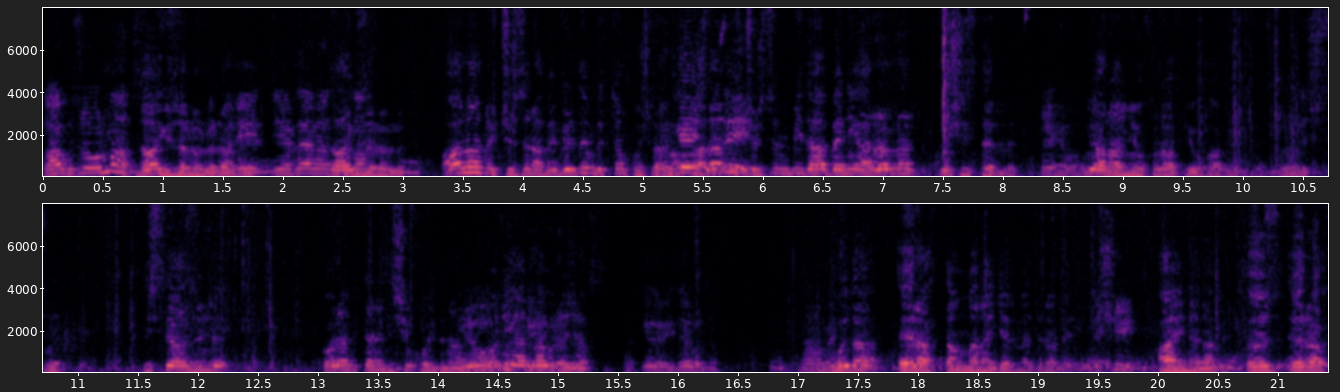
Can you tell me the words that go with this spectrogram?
daha güzel olmaz. Daha güzel olur abi. Bir yerde en azından. Daha güzel olur. Alan uçursun abi. Birden bütün kuşlar. De Alan değil. uçursun bir daha beni ararlar. Kuş isterler. Eyvallah. Yalan yok laf yok abi. Bunun dişisi. İşte az önce oraya bir tane dişi koydun abi. Yok, Onu yanına vuracaksın. De gider oradan. Devam et. Bu da Irak'tan bana gelmedir abi. Dişi. Aynen abi. Öz Irak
